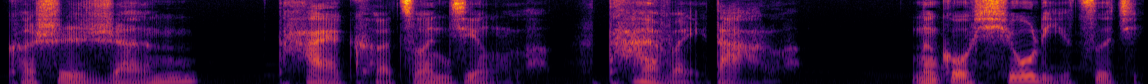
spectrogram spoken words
可是人太可尊敬了，太伟大了，能够修理自己，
